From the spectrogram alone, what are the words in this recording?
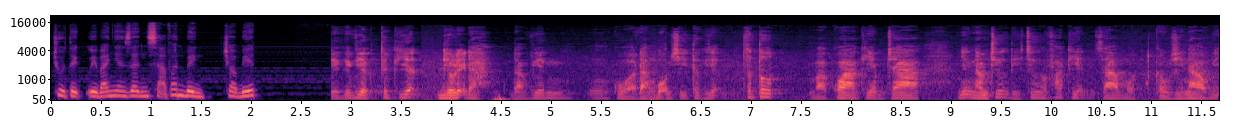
Chủ tịch Ủy ban nhân dân xã Văn Bình cho biết. Để cái việc thực hiện điều lệ đảng, đảng viên của Đảng bộ chí thực hiện rất tốt. Và qua kiểm tra những năm trước thì chưa phát hiện ra một công chí nào bị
